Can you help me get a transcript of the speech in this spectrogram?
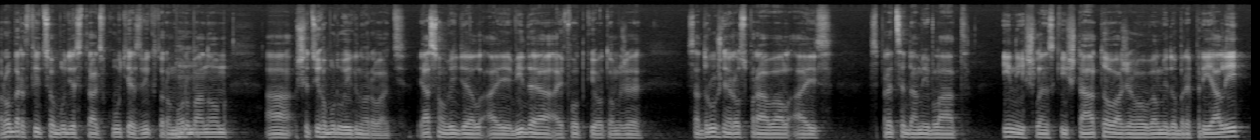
Robert Fico bude stať v kúte s Viktorom mm. Orbánom a všetci ho budú ignorovať. Ja som videl aj videá, aj fotky o tom, že sa družne rozprával aj s, s predsedami vlád iných členských štátov a že ho veľmi dobre prijali.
